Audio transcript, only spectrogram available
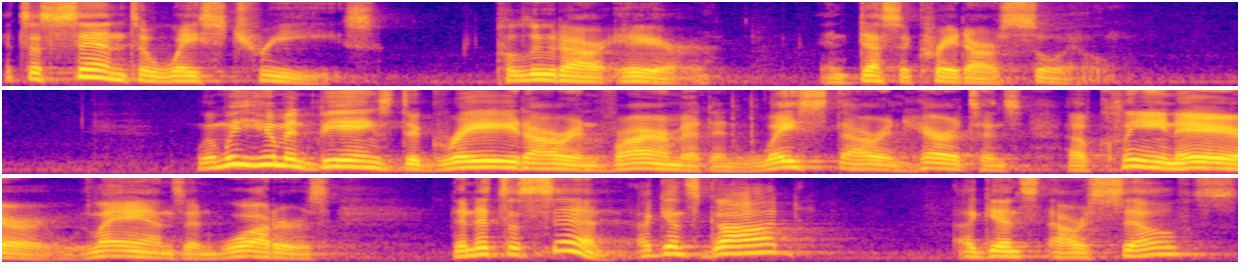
It's a sin to waste trees, pollute our air, and desecrate our soil. When we human beings degrade our environment and waste our inheritance of clean air, lands, and waters, then it's a sin against God, against ourselves,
